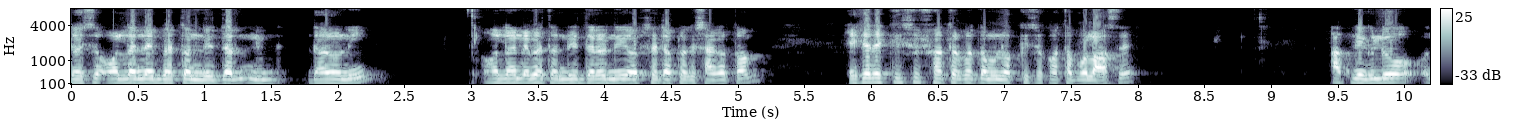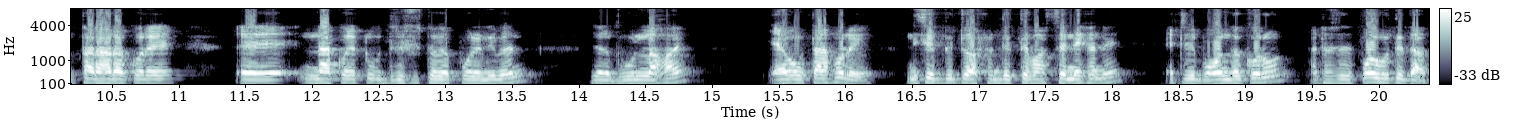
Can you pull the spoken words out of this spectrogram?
রয়েছে অনলাইনে বেতন নির্ধার- নির্ধারণী। অনলাইনে বেতন নির্ধারণী ওয়েবসাইটে আপনাকে স্বাগতম। এখানে কিছু সতর্কতামূলক কিছু কথা বলা আছে। আপনি এগুলো তাড়াহাড়া করে না করে একটু দৃশ্যভাবে পড়ে নেবেন, যেন ভুল না হয়। এবং তারপরে নিচের দুটো অপশন দেখতে পাচ্ছেন এখানে। এটি বন্ধ করুন। এটা হচ্ছে পরবর্তী ধাপ।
